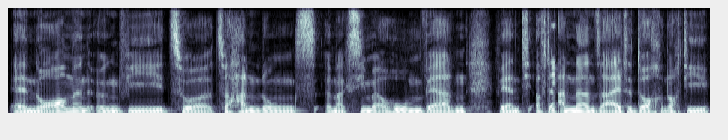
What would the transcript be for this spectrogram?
äh, Normen irgendwie zur, zur Handlungsmaxime erhoben werden, während auf der anderen Seite doch noch die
